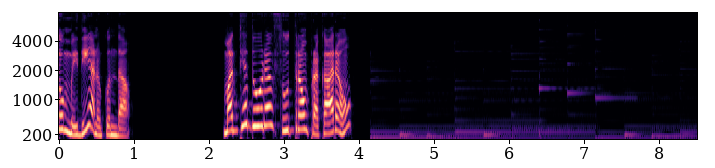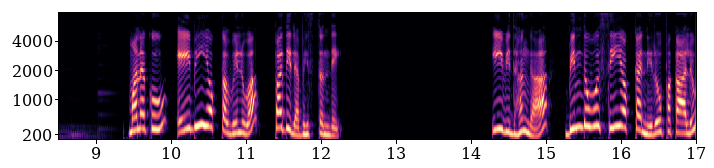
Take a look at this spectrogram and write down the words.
తొమ్మిది అనుకుందాం. మధ్యదూరం సూత్రం ప్రకారం మనకు ఏబీ యొక్క విలువ పది లభిస్తుంది. ఈ విధంగా బిందువు సి యొక్క నిరూపకాలు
